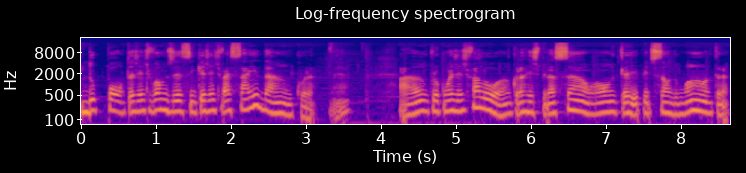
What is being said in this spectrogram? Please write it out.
do ponto, a gente, vamos dizer assim, que a gente vai sair da âncora, né? A âncora, como a gente falou, a âncora a respiração, a âncora a repetição do mantra,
